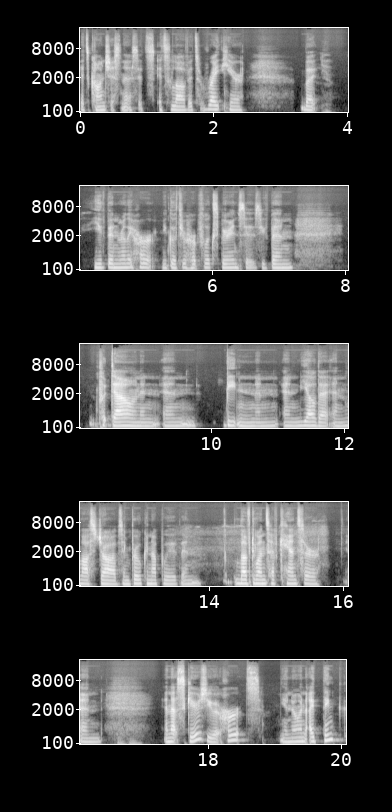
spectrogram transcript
It's consciousness. It's it's love. It's right here. But yeah. you've been really hurt. You go through hurtful experiences. You've been put down and and beaten and, and yelled at and lost jobs and broken up with and loved ones have cancer and mm-hmm. and that scares you it hurts you know and i think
